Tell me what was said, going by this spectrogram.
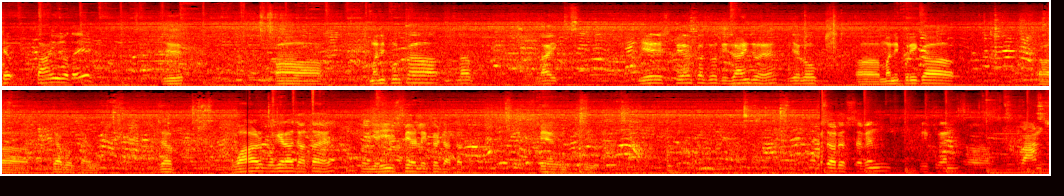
जब कहाँ यूज़ होता है ये? ये मणिपुर का मतलब लाइक ये स्पेयर का जो डिज़ाइन जो है ये लोग मणिपुरी का क्या बोलता है? जब वार वगैरह जाता है तो यही स्पेयर लेकर जाता था। स्पेयर सेवन एक one plants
